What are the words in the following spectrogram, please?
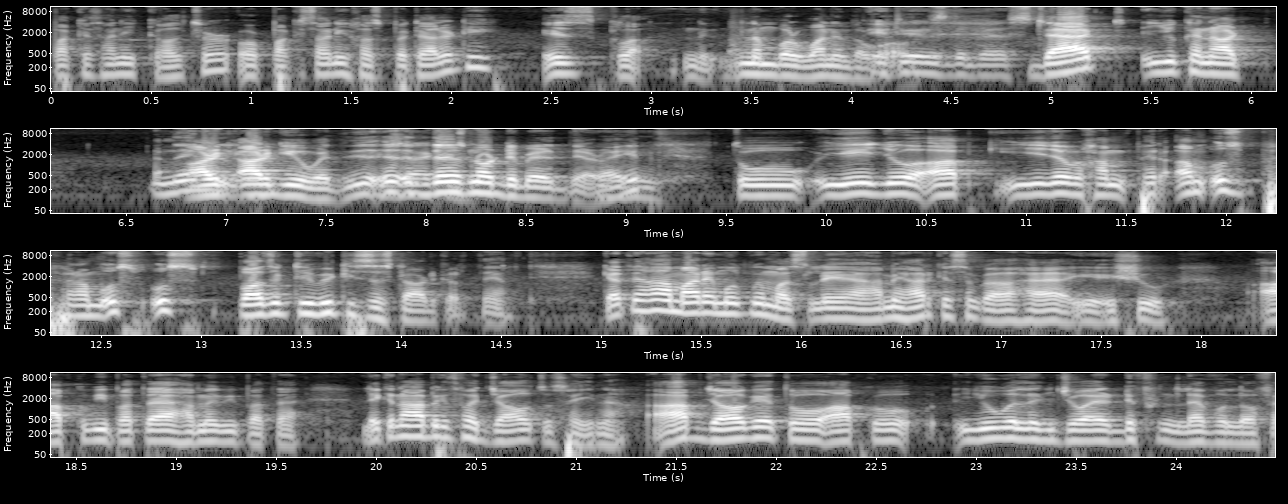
Pakistani culture اور Pakistani hospitality is number one in that you can not argue with there is not debate there right تو یہ جو آپ یہ جو ہم پھر ہم اس پھر ہم اس اس پازیٹیوٹی سے اسٹارٹ کرتے ہیں۔ کہتے ہیں ہاں ہمارے ملک میں مسئلے ہیں ہمیں ہر قسم کا ہے یہ ایشو آپ کو بھی پتہ ہے ہمیں بھی پتہ ہے۔ لیکن آپ ایک دفعہ جاؤ تو صحیح نا۔ آپ جاؤ گے تو آپ کو you will enjoy different level of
